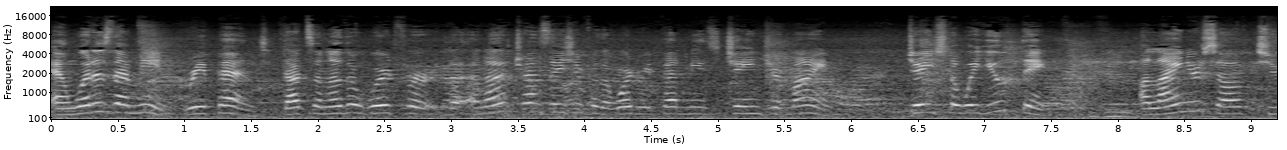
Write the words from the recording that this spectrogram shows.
And what does that mean? Repent. That's another word for the, another translation for the word repent means change your mind. Change the way you think. Mm-hmm. Align yourself to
